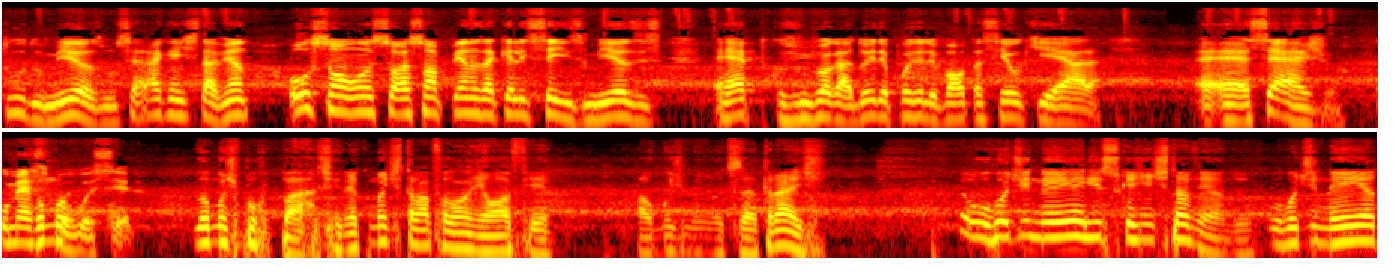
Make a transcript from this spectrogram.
tudo mesmo? Será que a gente está vendo? Ou são, só são apenas aqueles seis meses épicos de um jogador e depois ele volta a ser o que era? É, é, Sérgio, comece vamos, por você. Vamos por parte, né? Como a gente estava falando em off alguns minutos atrás, o Rodinei é isso que a gente está vendo. O Rodinei é,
